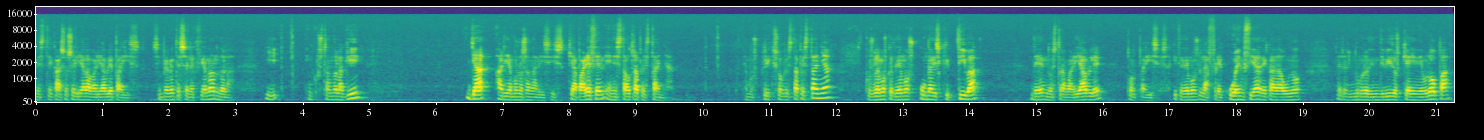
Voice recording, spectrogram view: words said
En este caso sería la variable país. Simplemente seleccionándola y incrustándola aquí, ya haríamos los análisis que aparecen en esta otra pestaña. Hacemos clic sobre esta pestaña, pues vemos que tenemos una descriptiva de nuestra variable por países. Aquí tenemos la frecuencia de cada uno del número de individuos que hay en Europa,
